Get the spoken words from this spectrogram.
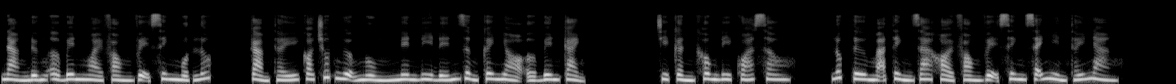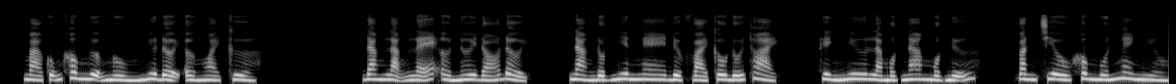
Nàng đứng ở bên ngoài phòng vệ sinh một lúc, cảm thấy có chút ngượng ngùng nên đi đến rừng cây nhỏ ở bên cạnh. Chỉ cần không đi quá sâu, lúc tư mã tình ra khỏi phòng vệ sinh sẽ nhìn thấy nàng. Mà cũng không ngượng ngùng như đợi ở ngoài cửa. Đang lặng lẽ ở nơi đó đợi, nàng đột nhiên nghe được vài câu đối thoại, hình như là một nam một nữ. Văn Chiêu không muốn nghe nhiều,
